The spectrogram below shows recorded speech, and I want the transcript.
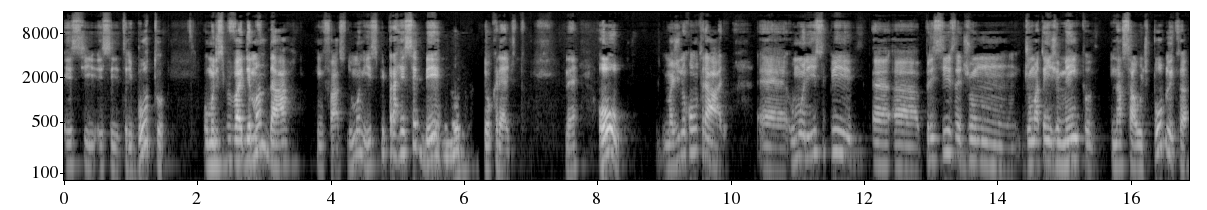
esse, esse tributo, o município vai demandar em face do município para receber uhum. seu crédito, né? Ou, imagine o contrário, é, o município é, é, precisa de um, de um atendimento na saúde pública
